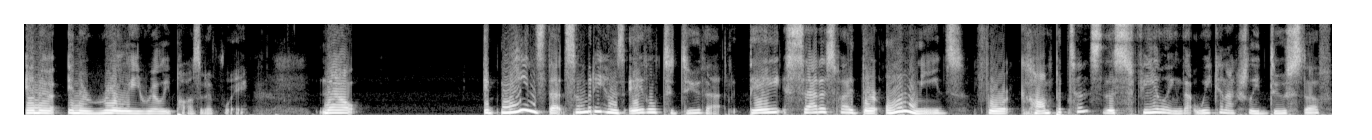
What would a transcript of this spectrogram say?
in a in a really really positive way. Now it means that somebody who's able to do that they satisfied their own needs for competence this feeling that we can actually do stuff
